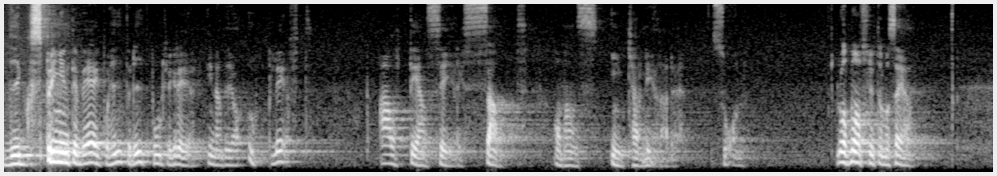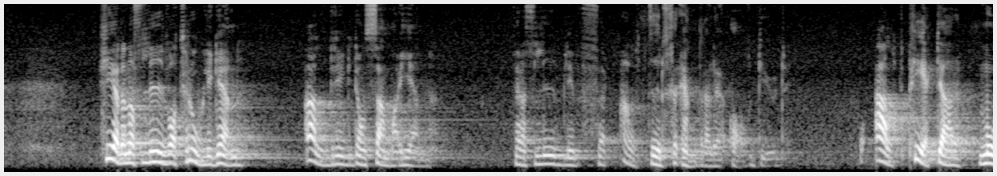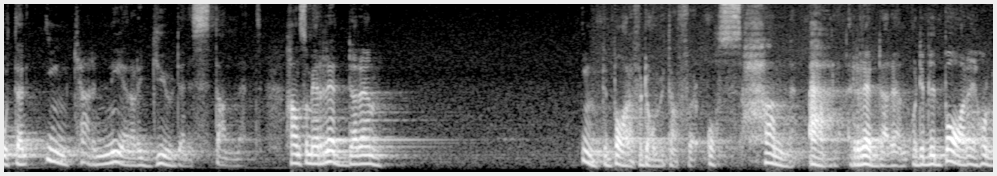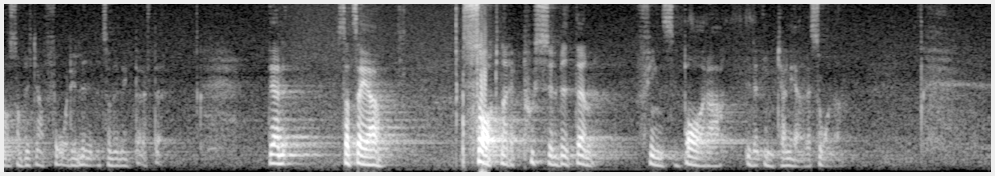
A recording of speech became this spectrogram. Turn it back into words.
Vi springer inte iväg på hit och dit på olika grejer innan vi har upplevt allt det han säger är sant om hans inkarnerade son. Låt mig avsluta med att säga Herdarnas liv var troligen aldrig de samma igen. Deras liv blev för alltid förändrade av Gud. Och allt pekar mot den inkarnerade guden i stallet. Han som är räddaren, inte bara för dem utan för oss. Han är räddaren och det blir bara i honom som vi kan få det livet som vi längtar efter. Den, så att säga, saknade pusselbiten finns bara i den inkarnerade sonen.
